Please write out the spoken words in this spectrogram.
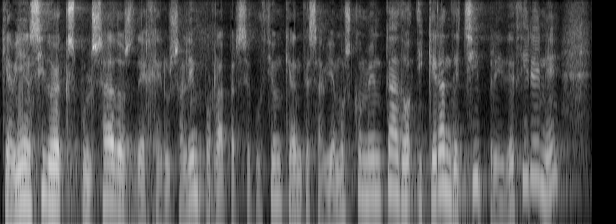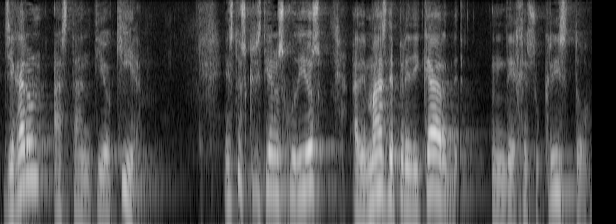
que habían sido expulsados de Jerusalén por la persecución que antes habíamos comentado y que eran de Chipre y de Cirene, llegaron hasta Antioquía estos cristianos judíos, además de predicar de Jesucristo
